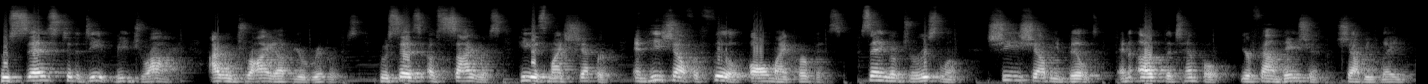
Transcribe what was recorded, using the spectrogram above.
who says to the deep, be dry I will dry up your rivers. Who says of Cyrus, He is my shepherd, and he shall fulfill all my purpose. Saying of Jerusalem, She shall be built, and of the temple, your foundation shall be laid.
